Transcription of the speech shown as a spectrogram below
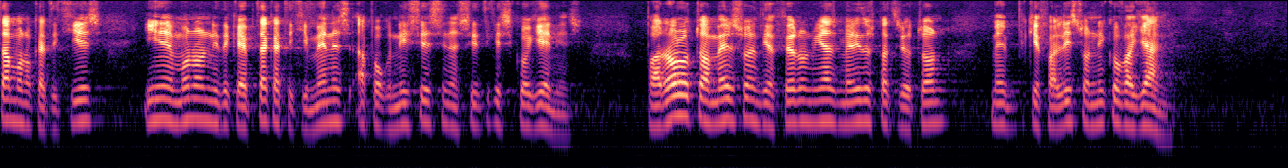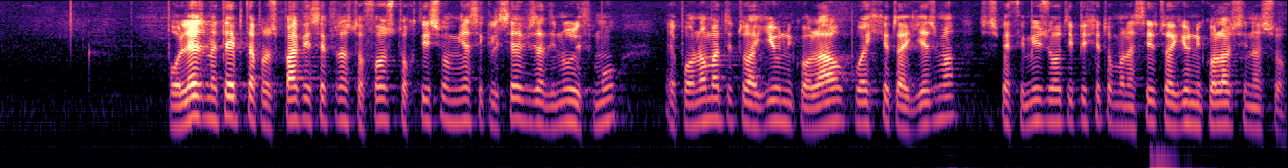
187 μονοκατοικίες είναι μόνο οι 17 κατοικημένες από γνήσιες συνασύτικες οικογένειες. Παρόλο το αμέριστο ενδιαφέρον μιας μερίδος πατριωτών με επικεφαλής στον Νίκο Βαγιάννη. Πολλές μετέπειτα προσπάθειες έφεραν στο φως το χτίσιμο μιας εκκλησίας βυζαντινού ρυθμού επωνόματι του Αγίου Νικολάου που έχει και το αγιέσμα. Σας πενθυμίζω ότι υπήρχε το μοναστήρι του Αγίου Νικολάου στην Ασσό.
